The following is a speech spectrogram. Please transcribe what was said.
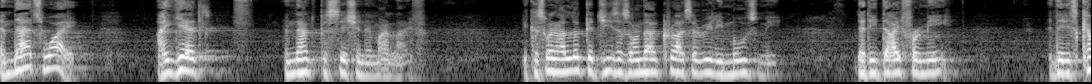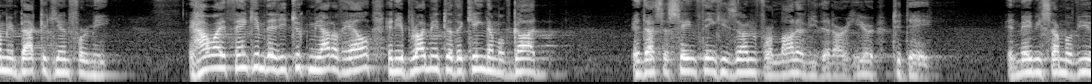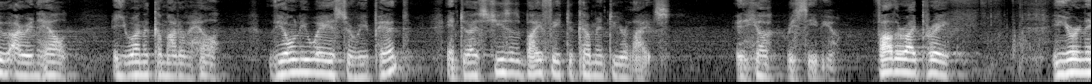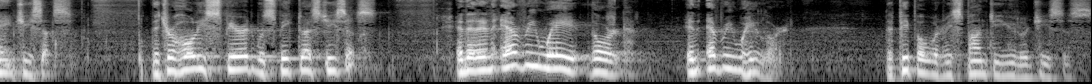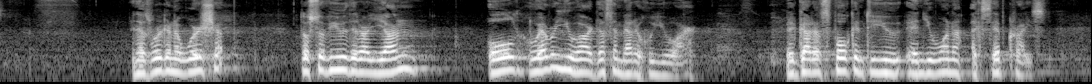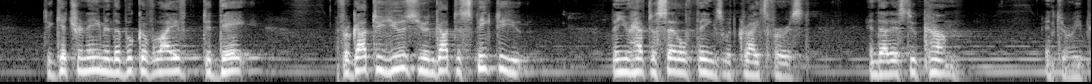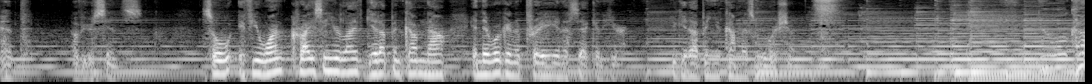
And that's why I get in that position in my life. Because when I look at Jesus on that cross, it really moves me that He died for me, and that He's coming back again for me. And how I thank Him that He took me out of hell and He brought me into the kingdom of God. And that's the same thing He's done for a lot of you that are here today. And maybe some of you are in hell and you want to come out of hell. The only way is to repent and to ask Jesus by faith to come into your lives and he'll receive you. Father, I pray in your name, Jesus, that your Holy Spirit would speak to us, Jesus, and that in every way, Lord, in every way, Lord, that people would respond to you, Lord Jesus. And as we're going to worship, those of you that are young, old, whoever you are, doesn't matter who you are that God has spoken to you and you want to accept Christ, to get your name in the book of life today, for God to use you and God to speak to you, then you have to settle things with Christ first. And that is to come and to repent of your sins. So if you want Christ in your life, get up and come now. And then we're going to pray in a second here. You get up and you come as we worship.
